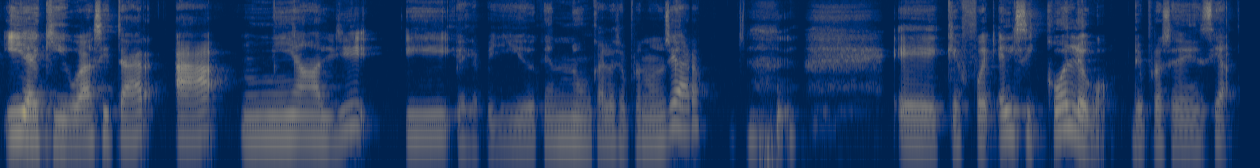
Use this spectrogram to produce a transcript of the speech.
Y aquí voy a citar a Mialgi y el apellido que nunca lo sé pronunciar, eh, que fue el psicólogo de procedencia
